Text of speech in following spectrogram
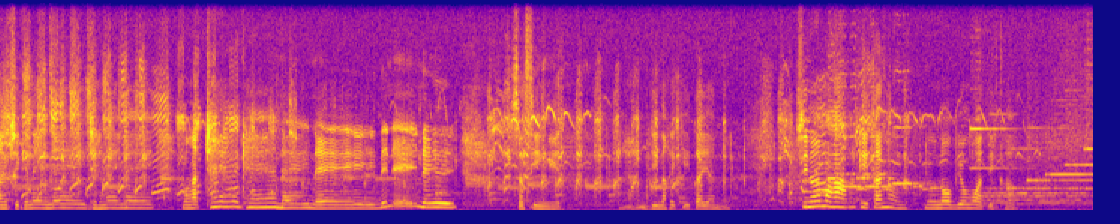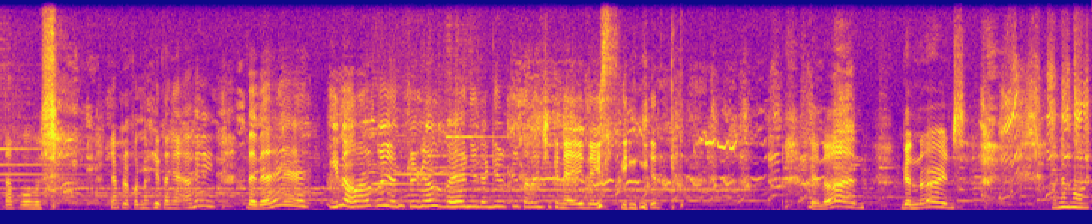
Ng chikinay-nay, chikinay-nay, mga chikinay-nay, nay-nay-nay. Sa singit. Ayan, hindi nakikita yan eh. Sino na makakakita nun? Yung nobyo mo at ikaw. Tapos, Siyempre, pag nakita niya, ay, bebe, ginawa ko yan kagabi. Nilagyan kita ng chikinay na isingit. Ganon. Ganon. O naman,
